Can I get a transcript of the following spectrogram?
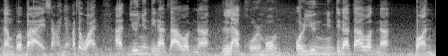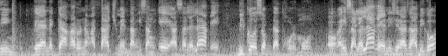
ng babae sa kanyang katawan at yun yung tinatawag na love hormone or yun yung tinatawag na bonding. Kaya nagkakaroon ng attachment ng isang EA sa lalaki because of that hormone. Okay, sa lalaki, ano yung sinasabi ko?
